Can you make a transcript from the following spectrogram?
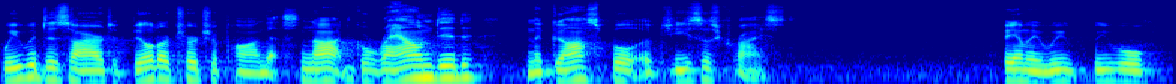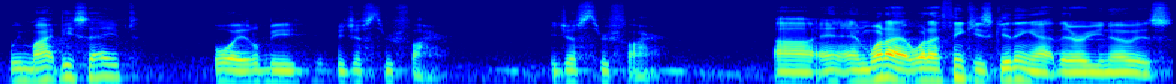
we would desire to build our church upon that's not grounded in the gospel of Jesus Christ. Family, we, we will we might be saved. Boy, it'll be it'll be just through fire. It'll be just through fire. Uh, and, and, what I what I think he's getting at there, you know, is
